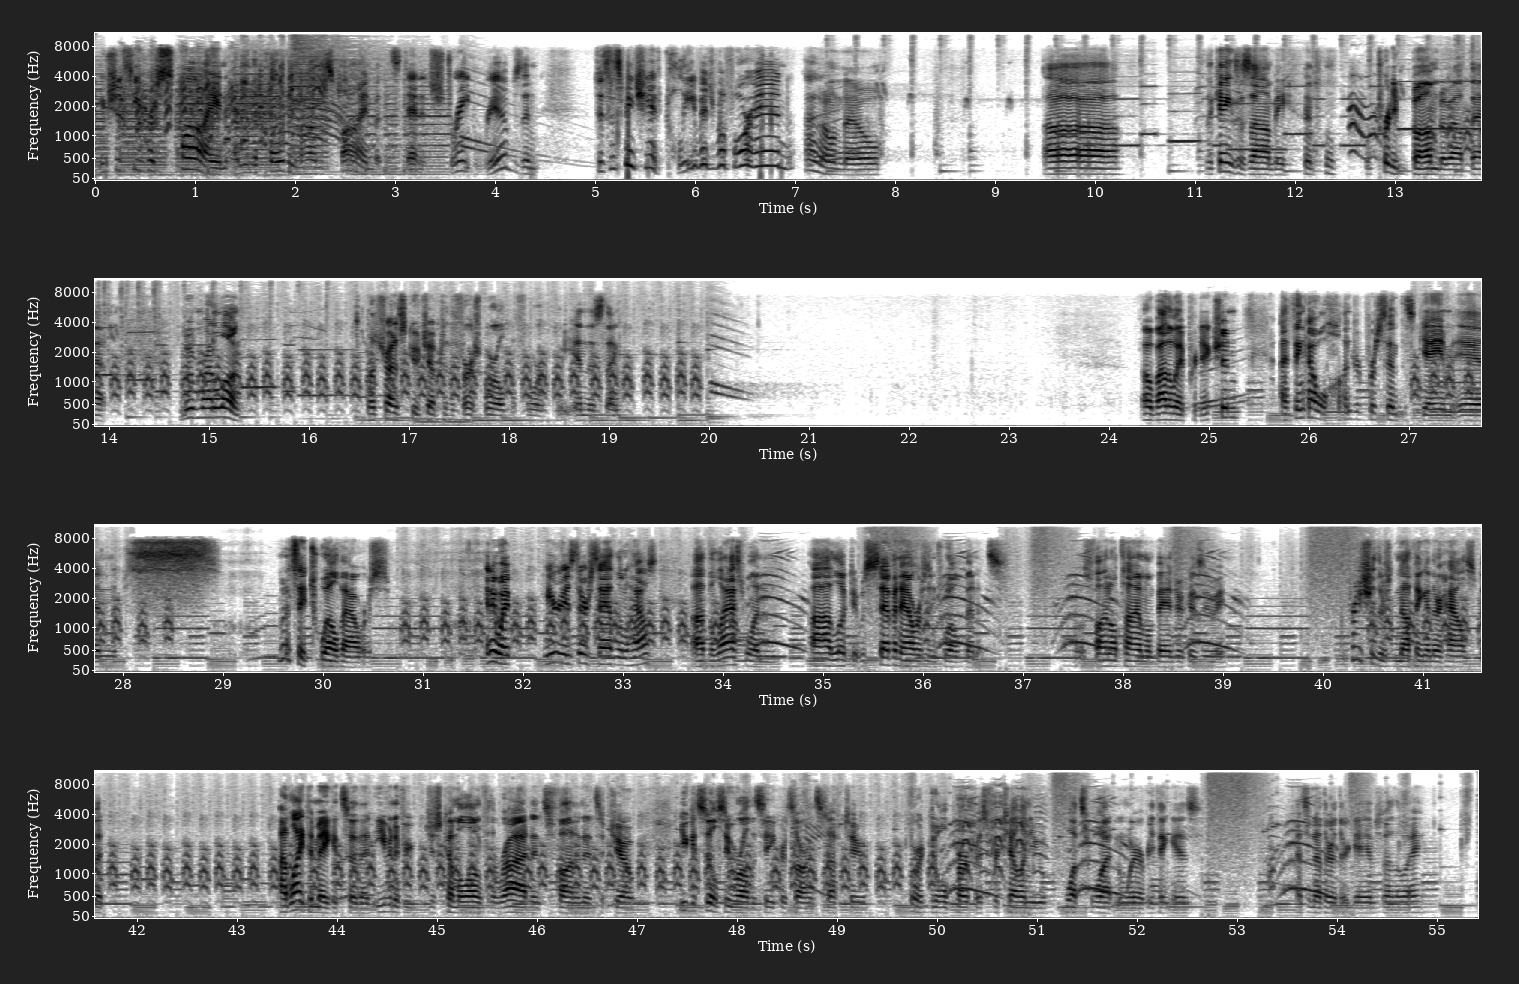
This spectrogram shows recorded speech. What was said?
You should see her spine and then the clothing behind the spine, but instead it's straight ribs and does this mean she had cleavage beforehand? I don't know. Uh the king's a zombie. We're pretty bummed about that. Moving right along. Let's try to scooch up to the first world before we end this thing. Oh, by the way, prediction. I think I will 100% this game in, I'm going to say 12 hours. Anyway, here is their sad little house. Uh, the last one, uh, I looked, it was 7 hours and 12 minutes. That was final time on Banjo-Kazooie. I'm pretty sure there's nothing in their house, but I'd like to make it so that even if you just come along for the ride and it's fun and it's a joke, you can still see where all the secrets are and stuff too. For a dual purpose for telling you what's what and where everything is. That's another of their games, by the way.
